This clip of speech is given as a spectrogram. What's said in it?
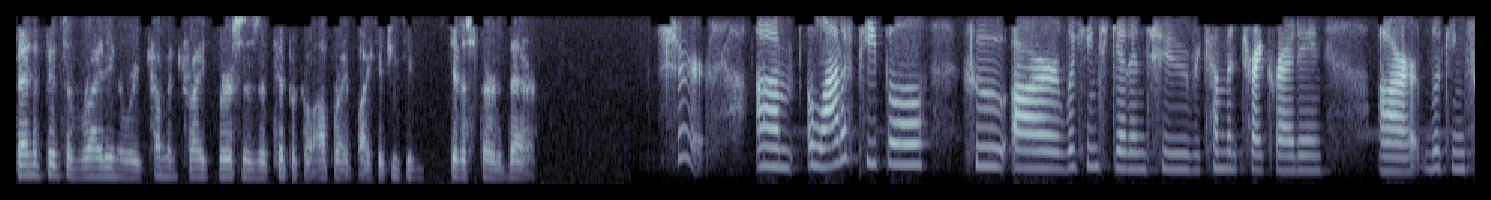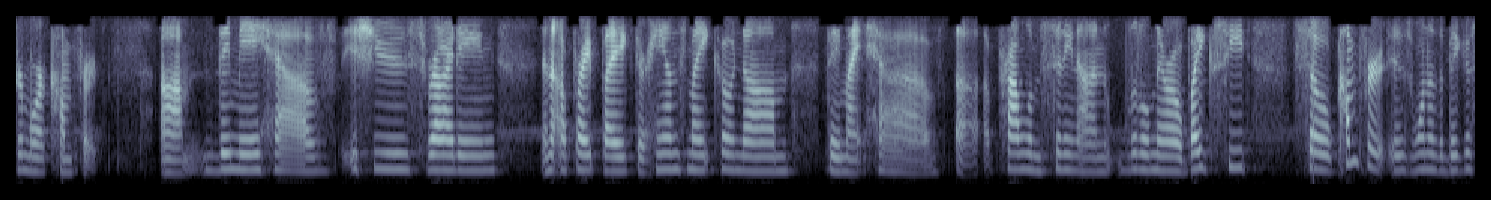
benefits of riding a recumbent trike versus a typical upright bike. If you could get us started there. Sure. Um, a lot of people who are looking to get into recumbent trike riding are looking for more comfort. Um, they may have issues riding an upright bike. Their hands might go numb. They might have uh, a problem sitting on a little narrow bike seat. So comfort is one of the biggest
